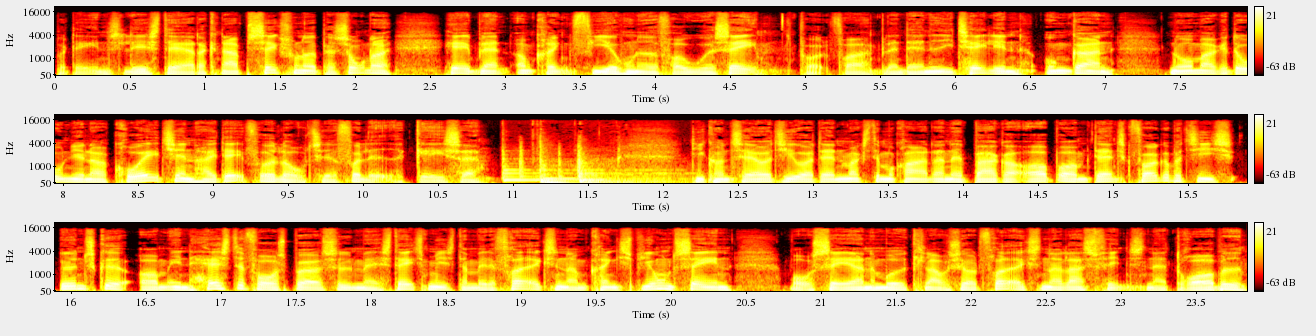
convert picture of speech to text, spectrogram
På dagens liste er der knap 600 personer, heriblandt omkring 400 fra USA. Folk fra blandt andet Italien, Ungarn, Nordmakedonien og Kroatien har i dag fået lov til at forlade Gaza. Thank you. De konservative og Danmarksdemokraterne bakker op om Dansk Folkepartis ønske om en hasteforspørgsel med statsminister Mette Frederiksen omkring spionsagen, hvor sagerne mod Claus Hjort Frederiksen og Lars Finsen er droppet.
